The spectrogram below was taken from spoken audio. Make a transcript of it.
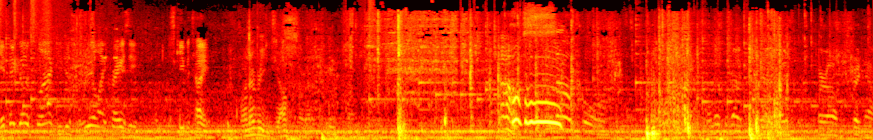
If it goes slack, you just reel like crazy. Just keep it tight. Whenever he jumps, Oh, so cool. Or, straight now.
